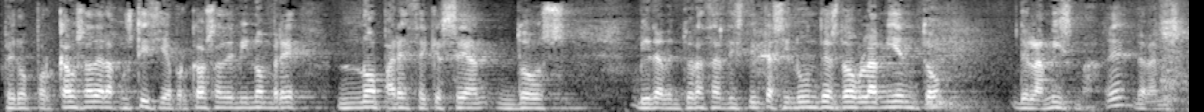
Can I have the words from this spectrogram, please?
Pero por causa de la justicia, por causa de mi nombre, no parece que sean dos bienaventuranzas distintas, sino un desdoblamiento de la misma, ¿eh? de la misma.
